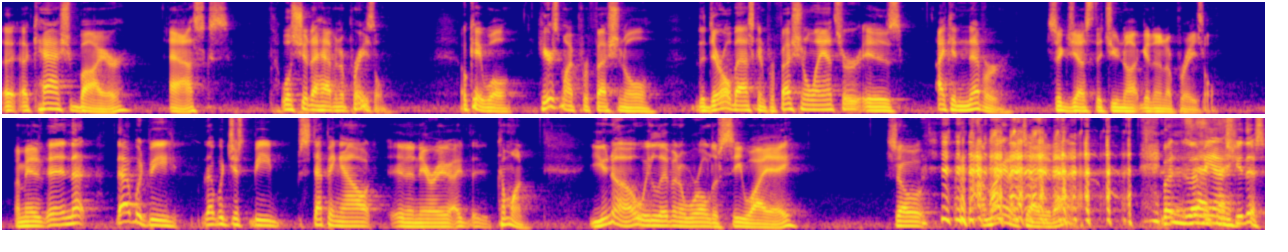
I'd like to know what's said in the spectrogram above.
A, a cash buyer asks, Well, should I have an appraisal? Okay, well, here's my professional, the Darryl Baskin professional answer is I can never suggest that you not get an appraisal. I mean, and that, that would be, that would just be stepping out in an area. I, come on. You know, we live in a world of CYA. So I'm not going to tell you that. But let me ask you this.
